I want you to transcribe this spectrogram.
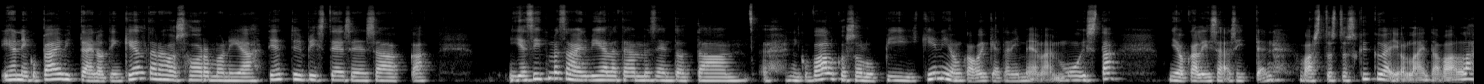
ihan niin kuin päivittäin otin keltarahoshormonia tiettyyn pisteeseen saakka. Ja sitten mä sain vielä tämmöisen tota, niin kuin valkosolupiikin, jonka oikeata nimeä mä en muista, joka lisää sitten vastustuskykyä jollain tavalla.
